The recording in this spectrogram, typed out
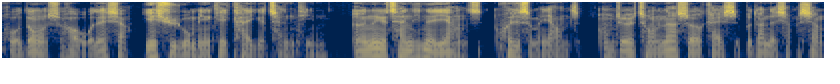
活动的时候，我在想，也也许我们也可以开一个餐厅，而那个餐厅的样子会是什么样子？我们就会从那时候开始不断的想象，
